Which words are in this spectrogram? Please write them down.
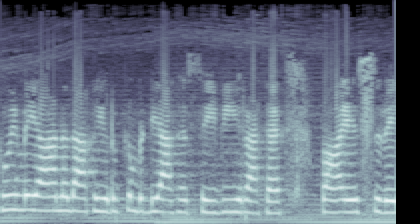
தூய்மையானதாக இருக்கும்படியாக செய்வீராக. பாயசுவே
